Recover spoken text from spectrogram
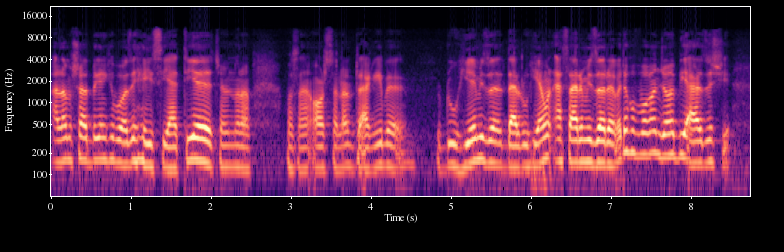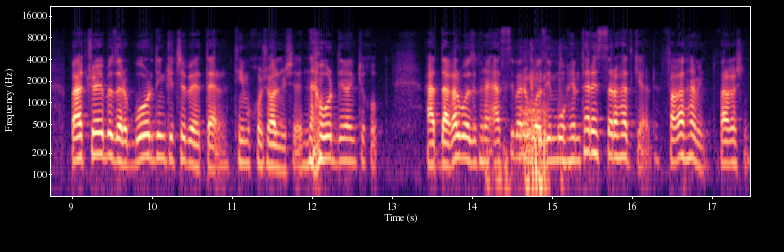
الان شاید بگن که بازی حیثیتیه چه می‌دونم مثلا آرسنال رقیب روحیه می‌ذاره در روحیه‌مون اثر می‌ذاره ولی خب واقعا جام بی ارزشیه بچه‌ای بذاره بردیم که چه بهتر. تیم خوشحال میشه. نبردیم که خب حداقل بازیکن اصلی برای بازی مهمتر استراحت کرده. فقط همین فرقش این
